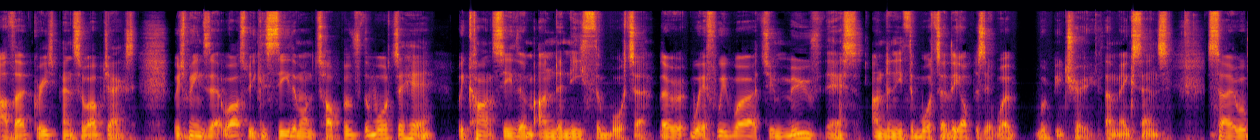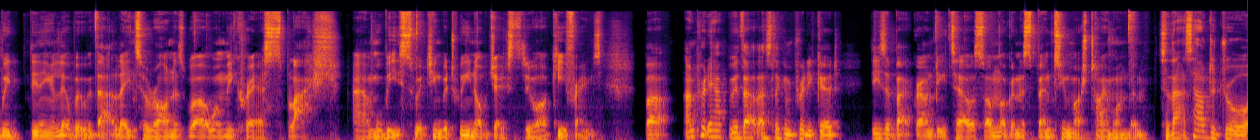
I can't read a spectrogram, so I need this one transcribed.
other grease pencil objects, which means that whilst we can see them on top of the water here, we can't see them underneath the water. Though if we were to move this underneath the water, the opposite would, would be true, if that makes sense. So we'll be dealing a little bit with that later on as well when we create a splash and we'll be switching between objects to do our keyframes. But I'm pretty happy with that. That's looking pretty good. These are background details, so I'm not going to spend too much time on them. So that's how to draw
